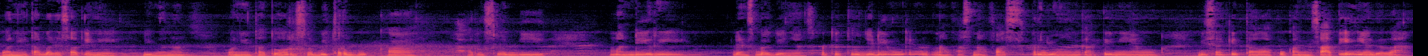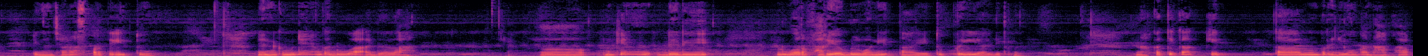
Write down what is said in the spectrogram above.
wanita pada saat ini di mana wanita tuh harus lebih terbuka harus lebih mandiri dan sebagainya seperti itu. Jadi mungkin nafas-nafas perjuangan kartini yang bisa kita lakukan saat ini adalah dengan cara seperti itu. Dan kemudian yang kedua adalah uh, mungkin dari luar variabel wanita yaitu pria gitu nah ketika kita memperjuangkan hak-hak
